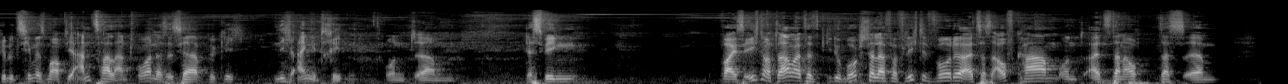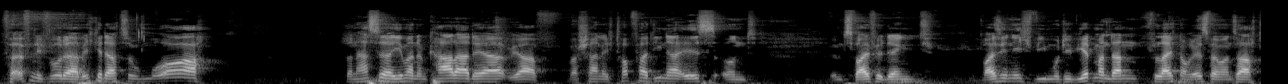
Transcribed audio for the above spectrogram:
reduzieren wir es mal auf die Anzahl an Toren, das ist ja wirklich nicht eingetreten. Und ähm, deswegen weiß ich noch damals, als Guido Burgstaller verpflichtet wurde, als das aufkam und als dann auch das ähm, veröffentlicht wurde, habe ich gedacht so, boah, dann hast du ja jemanden im Kader, der ja wahrscheinlich Topverdiener ist und im Zweifel denkt, weiß ich nicht, wie motiviert man dann vielleicht noch ist, wenn man sagt,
